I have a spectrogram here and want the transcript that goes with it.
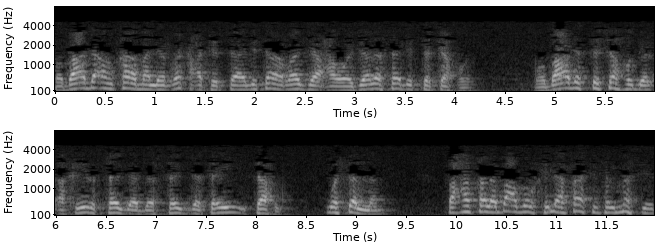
فبعد أن قام للركعة الثالثة رجع وجلس للتشهد. وبعد التشهد الأخير سجد سجدتي سهو وسلم. فحصل بعض الخلافات في المسجد.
